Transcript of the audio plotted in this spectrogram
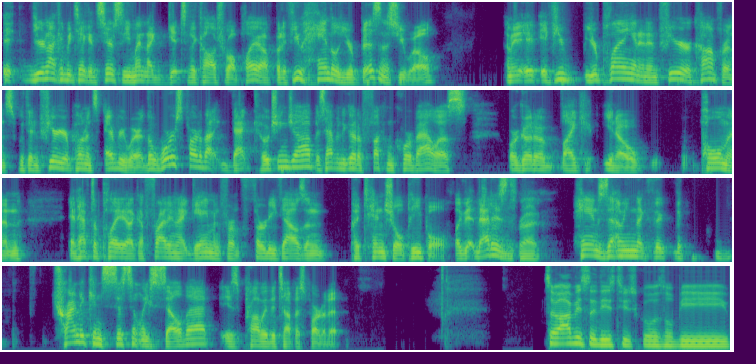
it, you're not going to be taken seriously. You might not get to the college football playoff, but if you handle your business, you will. I mean, if, if you you're playing in an inferior conference with inferior opponents everywhere, the worst part about that coaching job is having to go to fucking Corvallis or go to like you know Pullman and have to play like a Friday night game in front of thirty thousand potential people. Like that, that is right. hands down. I mean, like the, the trying to consistently sell that is probably the toughest part of it. So obviously these two schools will be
